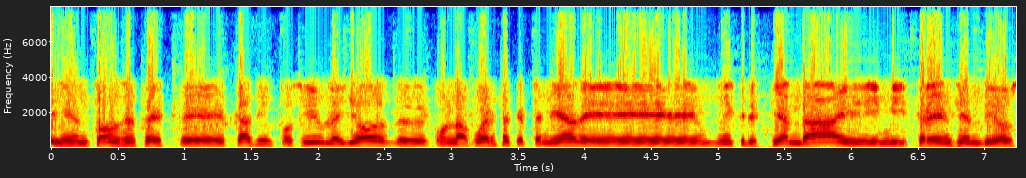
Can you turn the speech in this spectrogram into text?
Y entonces, este, es casi imposible. Yo, de- con la fuerza que tenía de mi cristiandad y mi creencia en Dios,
